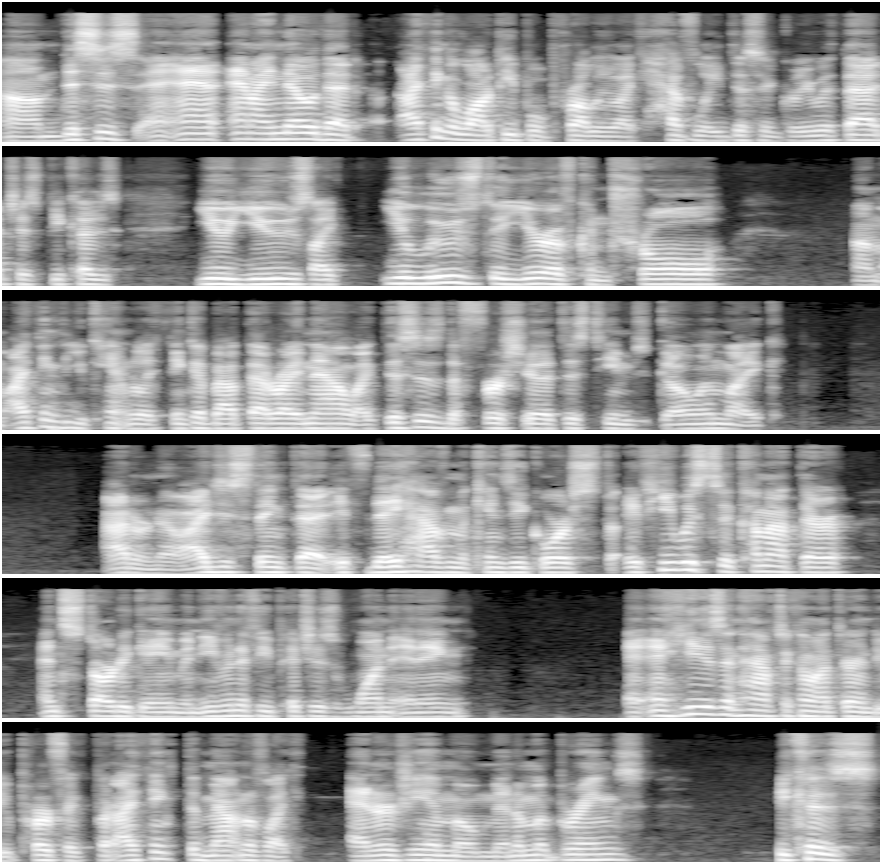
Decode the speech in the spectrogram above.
Um, this is and, and I know that I think a lot of people probably like heavily disagree with that just because you use like you lose the year of control. Um, I think that you can't really think about that right now. Like this is the first year that this team's going. Like I don't know. I just think that if they have Mackenzie Gore, if he was to come out there and start a game, and even if he pitches one inning, and he doesn't have to come out there and do perfect, but I think the amount of like energy and momentum it brings, because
